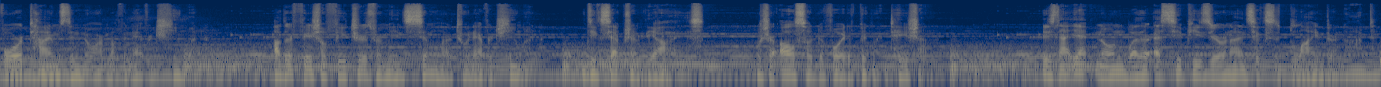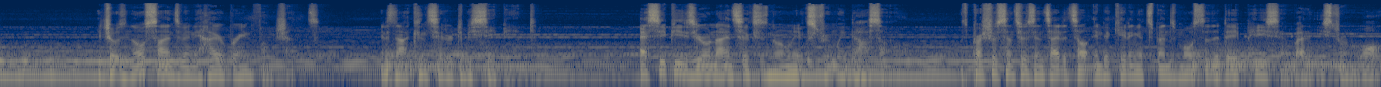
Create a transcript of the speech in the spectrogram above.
four times the norm of an average human. Other facial features remain similar to an average human, with the exception of the eyes, which are also devoid of pigmentation. It is not yet known whether SCP 096 is blind or not. It shows no signs of any higher brain functions and is not considered to be sapient. SCP 096 is normally extremely docile, with pressure sensors inside its cell indicating it spends most of the day pacing by the eastern wall.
